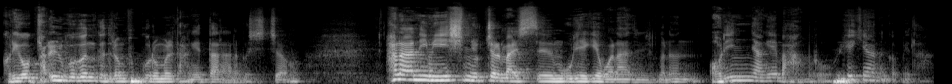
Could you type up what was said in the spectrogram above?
그리고 결국은 그들은 부끄러움을 당했다라는 것이죠. 하나님이 16절 말씀 우리에게 원하는 것은 어린 양의 마음으로 회개하는 겁니다.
